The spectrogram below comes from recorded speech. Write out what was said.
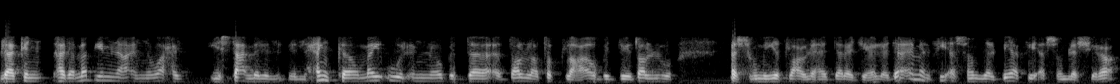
لكن هذا ما بيمنع انه واحد يستعمل الحنكة وما يقول إنه بدها تضلها تطلع أو بده يضلوا اسهم يطلعوا لهالدرجه هلا. دائما في أسهم للبيع في أسهم للشراء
